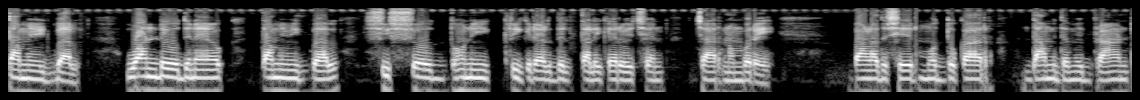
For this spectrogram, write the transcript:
তামিম ইকবাল। ওয়ানডে অধিনায়ক তামিম ইকবাল শীর্ষ ধনী ক্রিকেটারদের তালিকায় রয়েছেন চার নম্বরে। বাংলাদেশের মধ্যকার দামি দামি ব্র্যান্ড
